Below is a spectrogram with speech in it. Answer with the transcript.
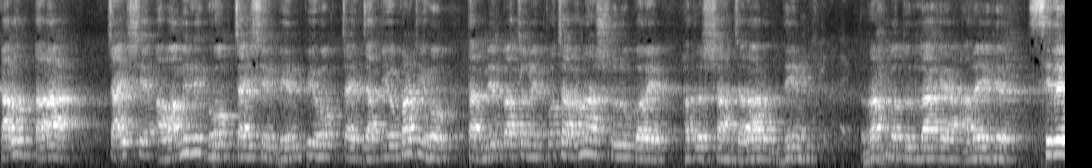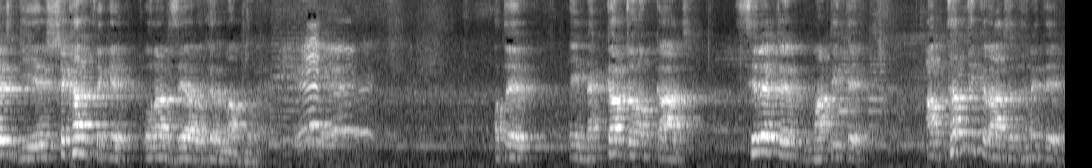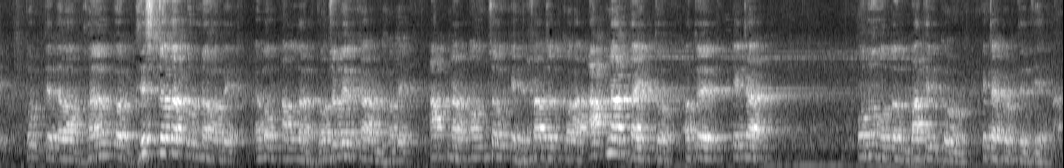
কারণ তারা চাই সে আওয়ামী লীগ হোক, চাই সে বিএনপি হোক, চাই জাতীয় পার্টি হোক, তার নির্বাচনী প্রচারণা শুরু করে হজরত শাহ জালালউদ্দিন রহমতুল্লাহ আলাইহের সিলেট গিয়ে সেখান থেকে ওনার জিয়ারতের মাধ্যমে। অতএব এই ন্যাক্কারজনক কাজ সিলেটের মাটিতে, আধ্যাত্মিক রাজধানীতে করতে দেওয়া ভয়ঙ্কর ধৃষ্টতাপূর্ণ হবে এবং আল্লাহর গজবের কারণ হবে। আপনার অঞ্চলকে হেফাজত করা আপনার দায়িত্ব, অতএব এটা অনুমোদন বাতিল করুন, এটা করতে দিয়ে না।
